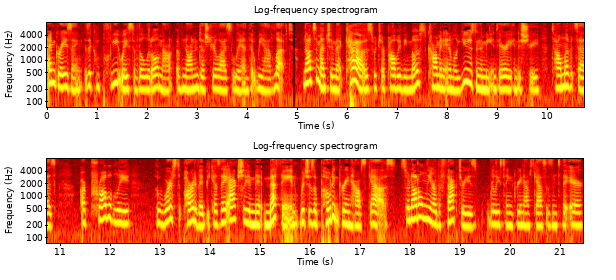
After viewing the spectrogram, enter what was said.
and grazing, is a complete waste of the little amount of non industrialized land that we have left. Not to mention that cows, which are probably the most common animal used in the meat and dairy industry, Tom Levitt says, are probably the worst part of it because they actually emit methane, which is a potent greenhouse gas. So not only are the factories releasing greenhouse gases into the air,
